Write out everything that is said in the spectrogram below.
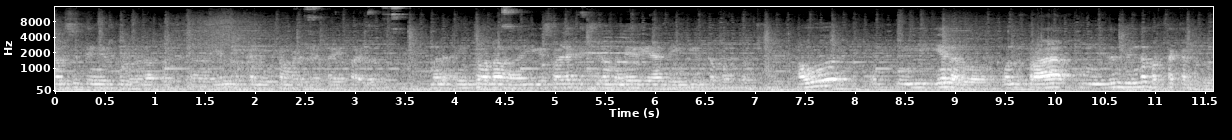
ಕಲಸಿದ್ದೀನಿ ನೀರು ಕುಡಿದ್ರೆ ಅಥವಾ ಮನೆ ಇಂಥವೆಲ್ಲ ಈಗ ಸೊಳ್ಳೆ ಕಚ್ಚಿರೋ ಮಲೇರಿಯಾ ಡೆಂಗಿ ಅಂತ ಬರ್ತವೆ ಅವು ಏನದು, ಒಂದು ಪ್ರಾ, ಇದರಿಂದ ಬರ್ತಕ್ಕಂಥದ್ದು.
